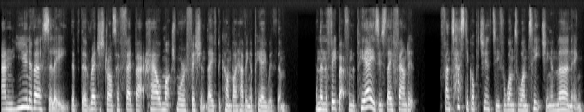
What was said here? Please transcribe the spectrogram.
and universally the, the registrars have fed back how much more efficient they've become by having a PA with them. And then the feedback from the PAs is they found it fantastic opportunity for one-to-one teaching and learning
